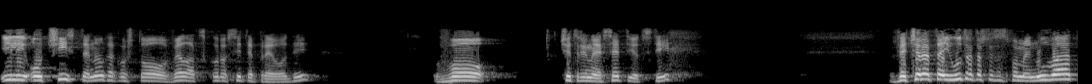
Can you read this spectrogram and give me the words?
или очистено, како што велат скоро сите преводи, во 14 стих, вечерата и утрата што се споменуваат,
